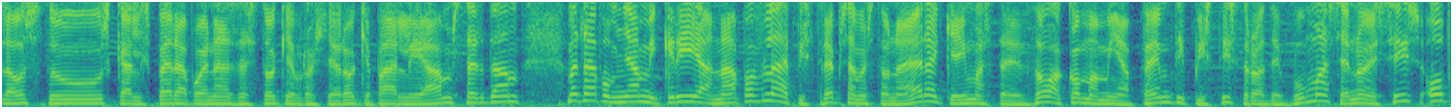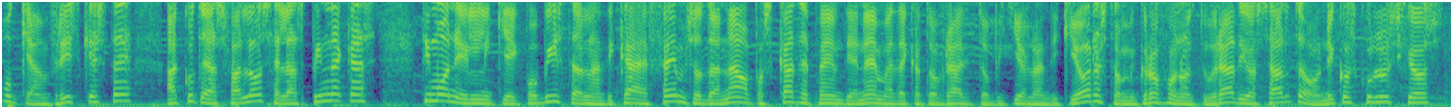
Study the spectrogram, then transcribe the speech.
καλώς τους. Καλησπέρα από ένα ζεστό και βροχερό και πάλι Άμστερνταμ. Μετά από μια μικρή ανάπαυλα, επιστρέψαμε στον αέρα και είμαστε εδώ ακόμα μία Πέμπτη πιστοί στο ραντεβού μας. Ενώ εσείς, όπου και αν βρίσκεστε, ακούτε ασφαλώς Ελλάς Πίνακας, τη μόνη ελληνική εκπομπή στα Ολλανδικά FM, ζωντανά όπως κάθε Πέμπτη 9 με 10 το βράδυ τοπική Ολλανδική ώρα, στο μικρόφωνο του Ράδιο Σάλτο, ο Νίκος Κουλούσιος.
